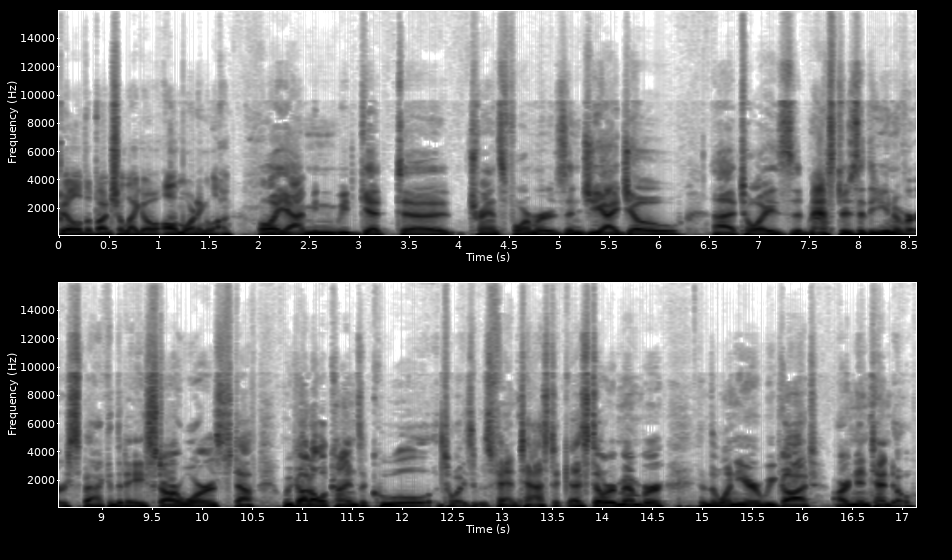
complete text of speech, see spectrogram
build a bunch of Lego all morning long. Oh yeah, I mean we'd get uh, Transformers and GI Joe uh, toys, uh, Masters of the Universe back in the day, Star Wars stuff. We got all kinds of cool toys. It was fantastic. I still remember the one year we got our Nintendo.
